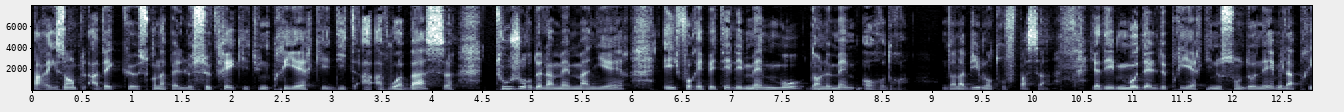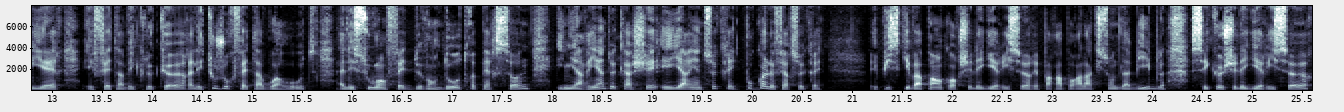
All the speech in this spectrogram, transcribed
par exemple avec ce qu'on appelle le secret, qui est une prière qui est dite à voix basse, toujours de la même manière, et il faut répéter les mêmes mots dans le même ordre. Dans la Bible, on trouve pas ça. Il y a des modèles de prière qui nous sont donnés, mais la prière est faite avec le cœur, elle est toujours faite à voix haute, elle est souvent faite devant d'autres personnes, il n'y a rien de caché et il n'y a rien de secret. Pourquoi le faire secret? Et puis ce qui va pas encore chez les guérisseurs et par rapport à l'action de la Bible, c'est que chez les guérisseurs,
